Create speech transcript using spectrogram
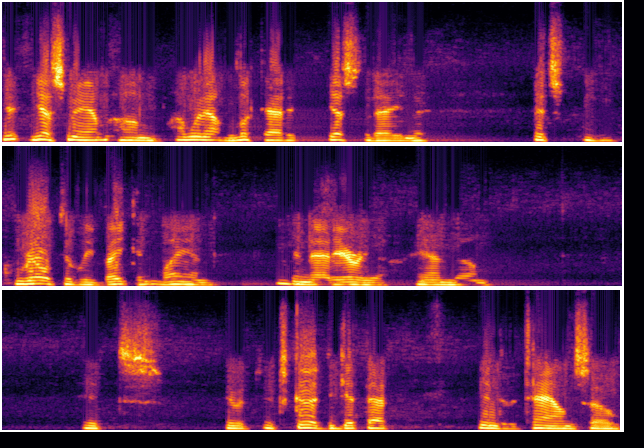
Y- Yes, ma'am. Um, I went out and looked at it yesterday and it- it's relatively vacant land in that area. And, um, it's, it, would- it's good to get that into the town. So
